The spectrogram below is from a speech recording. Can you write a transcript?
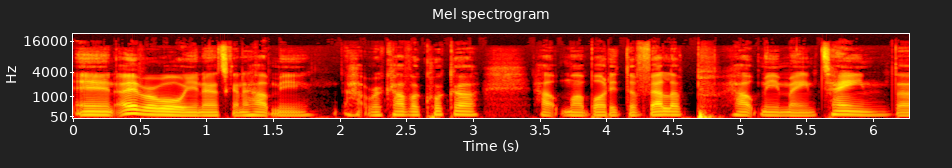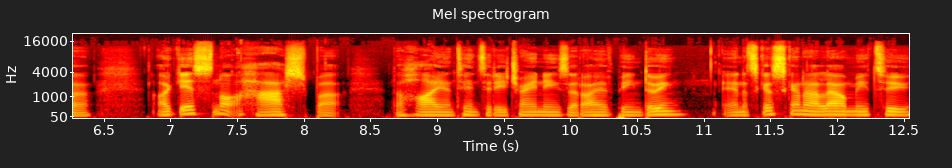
And overall, you know, it's going to help me recover quicker, help my body develop, help me maintain the, I guess, not harsh, but the high intensity trainings that I have been doing. And it's just going to allow me to,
